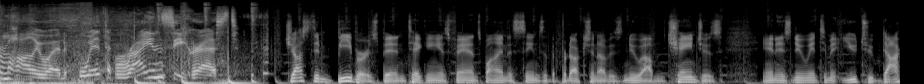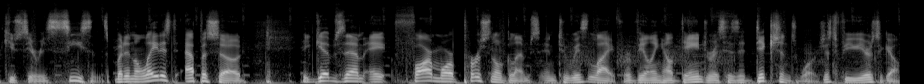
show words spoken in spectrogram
from Hollywood with Ryan Seacrest. Justin Bieber's been taking his fans behind the scenes of the production of his new album Changes in his new intimate YouTube docu-series Seasons. But in the latest episode, he gives them a far more personal glimpse into his life, revealing how dangerous his addictions were just a few years ago.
